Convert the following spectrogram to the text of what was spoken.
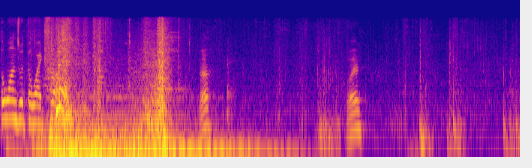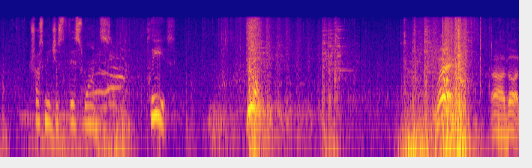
The ones with the white truck. وين Trust me just this once. Please. وين اه هذول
